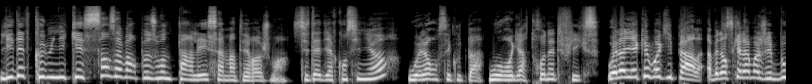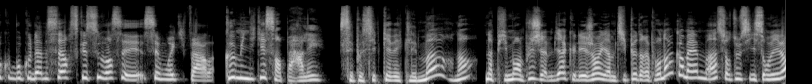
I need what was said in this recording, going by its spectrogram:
L'idée de communiquer sans avoir besoin de parler, ça m'interroge, moi. C'est-à-dire qu'on s'ignore, ou alors on s'écoute pas, ou on regarde trop Netflix, ou alors il y a que moi qui parle. Ah ben dans ce cas-là, moi j'ai beaucoup beaucoup d'âmes sœurs, parce que souvent c'est c'est moi qui parle. Communiquer sans parler. C'est possible qu'avec les morts, non? Non, puis moi en plus j'aime bien que les gens aient un petit peu de répondant quand même, hein, surtout s'ils sont vivants.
